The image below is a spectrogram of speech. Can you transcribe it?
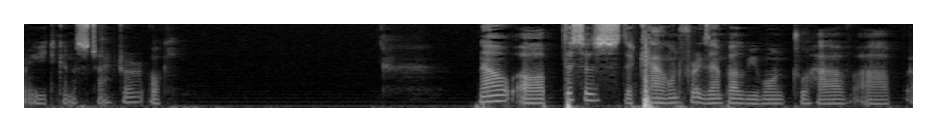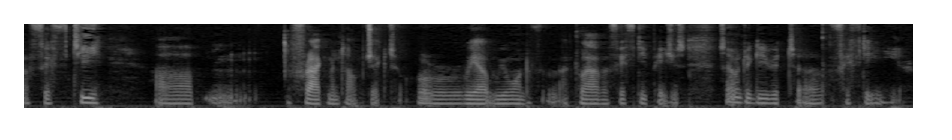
create constructor okay. Now uh, this is the count. For example we want to have uh, a 50 uh, mm, fragment object or we we want to have a 50 pages. So I want to give it uh, 15 here.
